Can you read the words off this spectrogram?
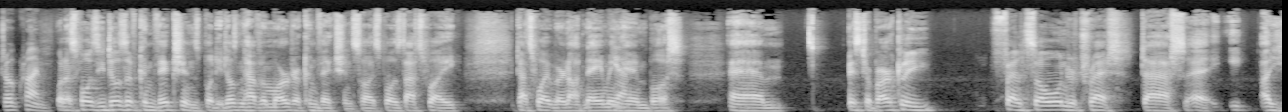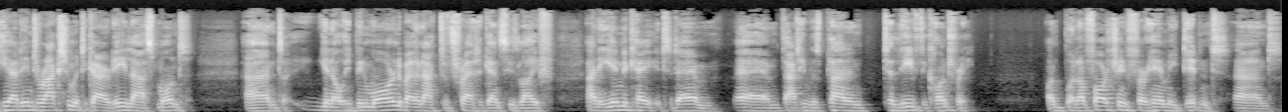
drug crime. Well, I suppose he does have convictions, but he doesn't have a murder conviction. So I suppose that's why that's why we're not naming yeah. him. But um, Mr. Berkeley felt so under threat that uh, he, uh, he, had interaction with the Gardaí last month, and you know he'd been warned about an active threat against his life, and he indicated to them um, that he was planning to leave the country. But unfortunately for him, he didn't, and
